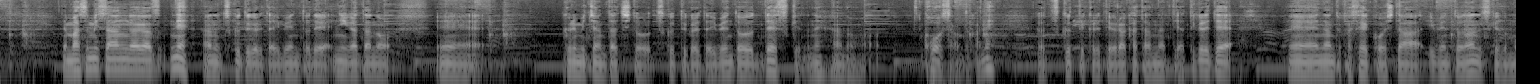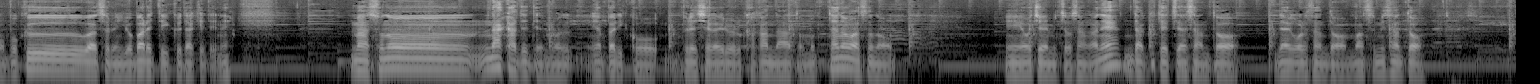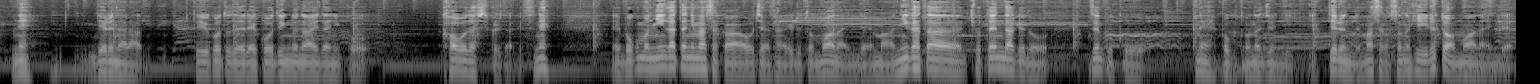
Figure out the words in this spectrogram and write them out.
でますみさんがねあの作ってくれたイベントで新潟の、えーくるみちゃんたちと作ってくれたイベントですけどねあのこうさんとかねが作ってくれて裏方になってやってくれて、えーなんとか成功したイベントなんですけども僕はそれに呼ばれていくだけでねまあその中ででもやっぱりこうプレッシャーがいろいろかかるなと思ったのはその、えー落合光雄さんがねダック哲也さんと大五郎さんとますみさんとね出るならということでレコーディングの間にこう顔を出してくれたわけですね、え僕も新潟にまさか落合さんがいると思わないんで、まあ、新潟拠点だけど全国ね僕と同じように行ってるんでまさかその日いるとは思わないんで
